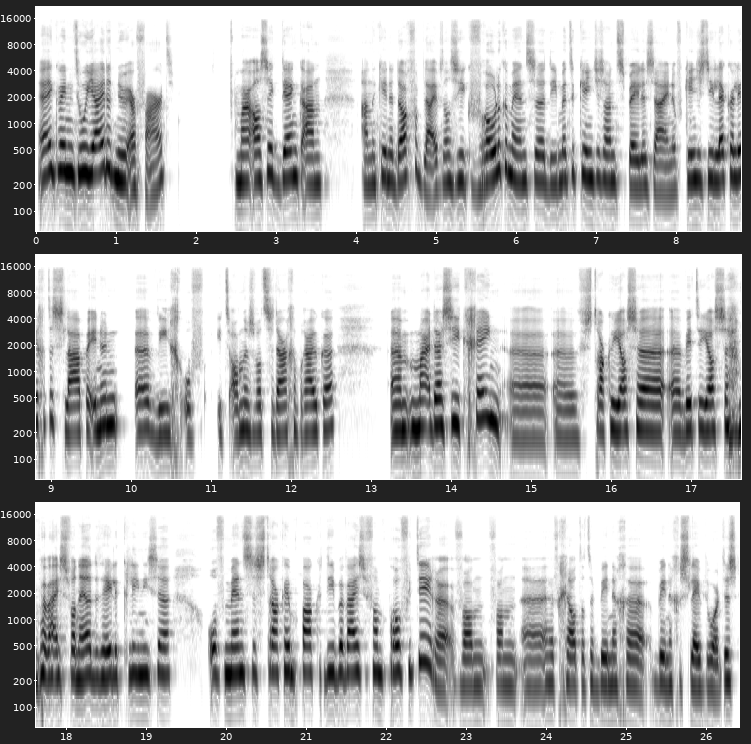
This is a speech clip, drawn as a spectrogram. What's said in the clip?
ik weet niet hoe jij dit nu ervaart, maar als ik denk aan, aan een kinderdagverblijf, dan zie ik vrolijke mensen die met de kindjes aan het spelen zijn, of kindjes die lekker liggen te slapen in hun uh, wieg of iets anders wat ze daar gebruiken. Ehm, maar daar zie ik geen uh, strakke jassen, witte jassen, bij wijze van het hele klinische of mensen strak in pak die bij wijze van profiteren van, van het geld dat er binnen binnengesleept wordt. Dus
